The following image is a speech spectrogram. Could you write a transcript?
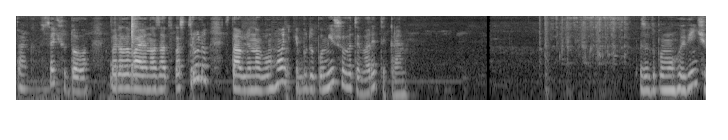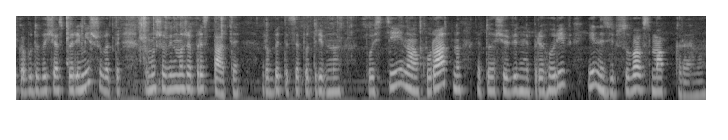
Так, все чудово. Переливаю назад в каструлю, ставлю на вогонь і буду помішувати, варити крем. За допомогою вінчика буду весь час перемішувати, тому що він може пристати. Робити це потрібно постійно, акуратно, для того, щоб він не пригорів і не зіпсував смак крема.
